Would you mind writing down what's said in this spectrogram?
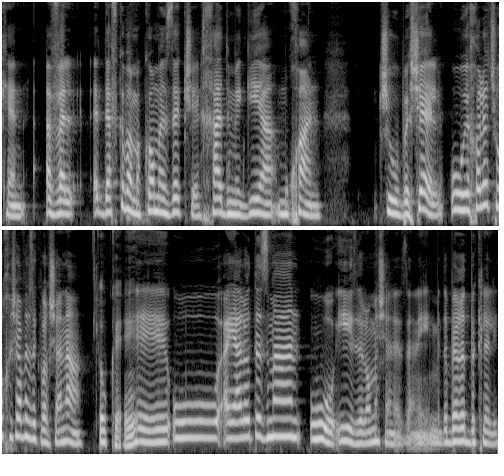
וכן. אבל דווקא במקום הזה, כשאחד מגיע מוכן, כשהוא בשל, הוא יכול להיות שהוא חשב על זה כבר שנה. אוקיי. אה, הוא, היה לו את הזמן, הוא או היא, זה לא משנה, זה אני מדברת בכללי.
